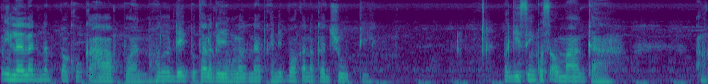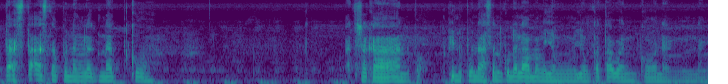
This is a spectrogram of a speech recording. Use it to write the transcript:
Ilalagnat po ako kahapon. Holiday po talaga yung lagnat. Hindi po ako naka-duty. Pagising ko sa umaga, ang taas-taas na po ng lagnat ko. At saka, ano po, pinupunasan ko na lamang yung yung katawan ko ng ng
